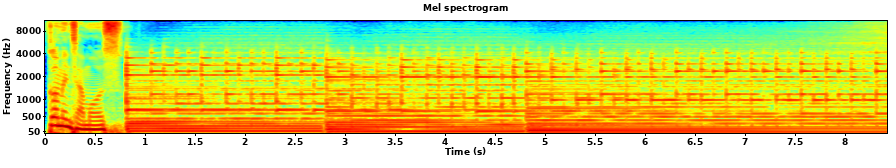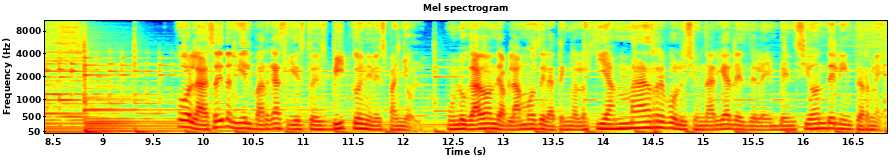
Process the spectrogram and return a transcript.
Comenzamos. Hola, soy Daniel Vargas y esto es Bitcoin en español, un lugar donde hablamos de la tecnología más revolucionaria desde la invención del Internet.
